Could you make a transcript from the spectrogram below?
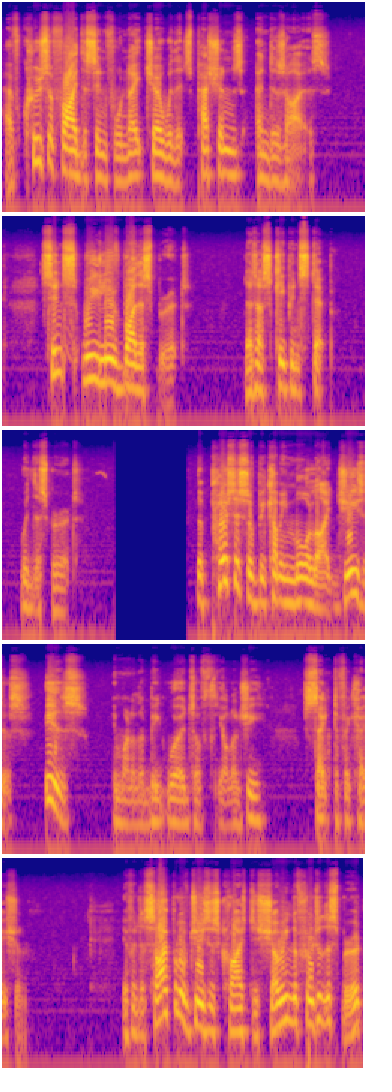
have crucified the sinful nature with its passions and desires. Since we live by the Spirit, let us keep in step with the Spirit. The process of becoming more like Jesus is, in one of the big words of theology, sanctification. If a disciple of Jesus Christ is showing the fruit of the Spirit,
